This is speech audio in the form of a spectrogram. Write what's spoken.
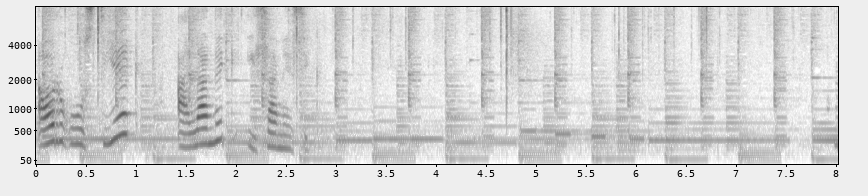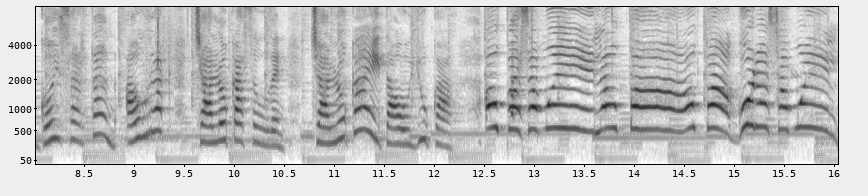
Aur guztiek alanek izan ezik. Goiz hartan aurrak txaloka zeuden, txaloka eta oiuka. Aupa Samuel, aupa, aupa, gora Samuel,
